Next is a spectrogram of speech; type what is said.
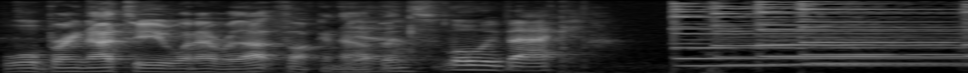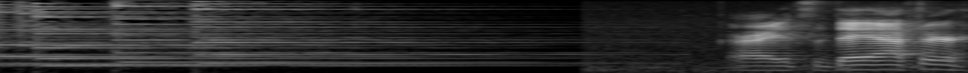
We'll bring that to you whenever that fucking yeah, happens. we'll be back. All right, it's the day after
